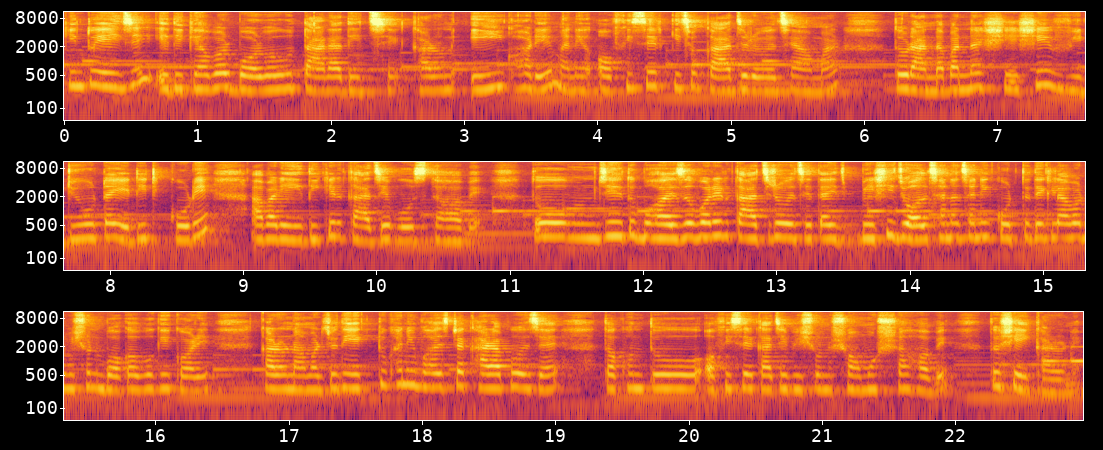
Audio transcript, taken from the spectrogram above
কিন্তু এই যে, এদিকে আবার বড়বাবু তারা দিচ্ছে। কারণ এই ঘরে মানে অফিসের কিছু কাজ রয়েছে আমার। তো রান্নাবান্নার শেষে ভিডিওটা এডিট করে আবার এই দিকের কাজে বসতে হবে। তো যেহেতু ভয়েস ওভারের কাজ রয়েছে, তাই বেশি জল ছানাছানি করতে দেখলে আবার ভীষণ বকাবকি করে। কারণ আমার যদি একটুখানি ভয়েসটা খারাপ হয়ে যায়, তখন তো অফিসের কাজে ভীষণ সমস্যা হবে, তো সেই কারণে।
